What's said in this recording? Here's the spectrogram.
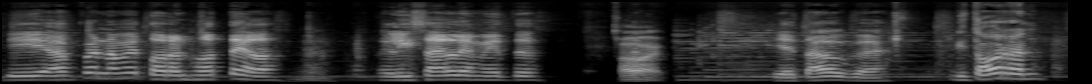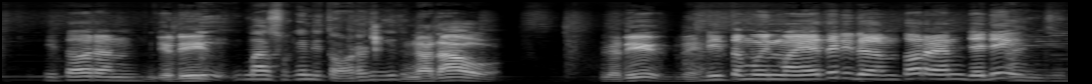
di apa namanya Toren Hotel. Hmm. Eli Salem itu. Oh, Ya tahu gua. di toren. Di Toren. jadi dimasukin di toren gitu. Nggak tahu. Jadi nih, Ditemuin mayatnya di dalam Toren. Jadi anjir.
